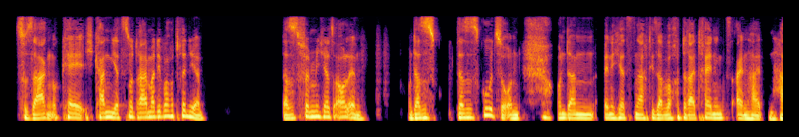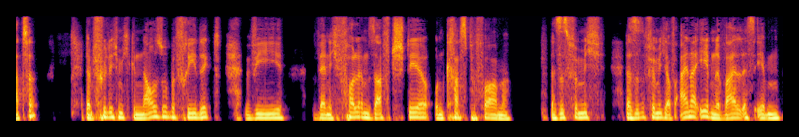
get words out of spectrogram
zu sagen, okay, ich kann jetzt nur dreimal die Woche trainieren. Das ist für mich jetzt all in. Und das ist das ist gut so. Und, und dann, wenn ich jetzt nach dieser Woche drei Trainingseinheiten hatte, dann fühle ich mich genauso befriedigt, wie wenn ich voll im Saft stehe und krass performe. Das ist für mich, das ist für mich auf einer Ebene, weil es eben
